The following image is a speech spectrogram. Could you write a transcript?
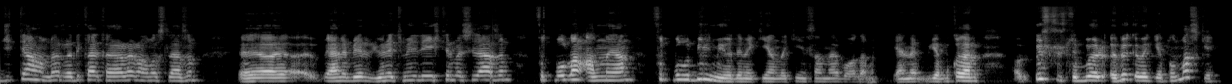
ciddi anlamda radikal kararlar alması lazım. Ee, yani bir yönetimini değiştirmesi lazım. Futboldan anlayan, futbolu bilmiyor demek ki yanındaki insanlar bu adamın. Yani ya bu kadar üst üste böyle öbek öbek yapılmaz ki.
